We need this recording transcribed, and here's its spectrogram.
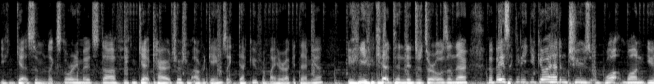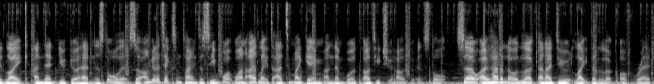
you can get some like story mode stuff. You can get characters from other games like Deku from My Hero Academia. You can even get the Ninja Turtles in there. But basically, you go ahead and choose what one you like and then you go ahead and install it. So I'm to take some time to see what one I'd like to add to my game and then we'll, I'll teach you how to install. So I've had a little look and I do like the look of Red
